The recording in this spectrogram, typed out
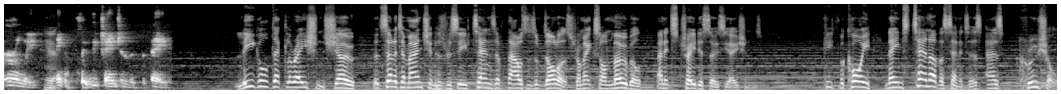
early Yeah. and completely changing the debate. Legal declarations show that Senator Manchin has received tens of thousands of dollars from ExxonMobil and its trade associations. Keith McCoy names 10 other senators as crucial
